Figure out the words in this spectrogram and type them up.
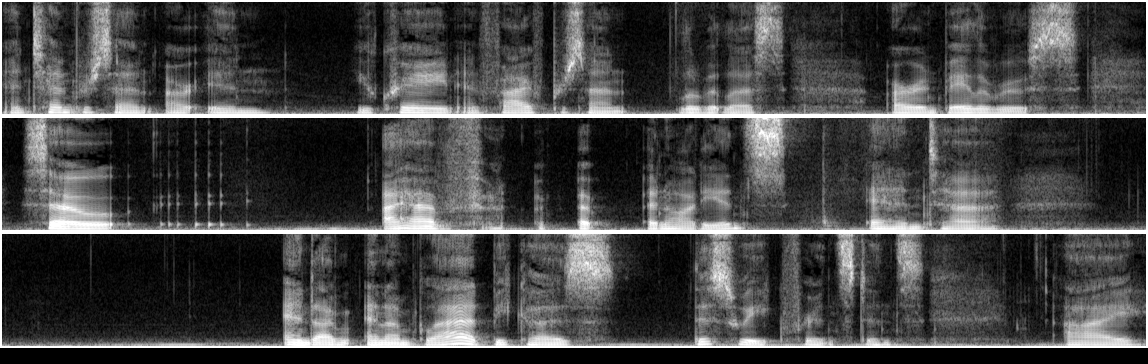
and 10% are in Ukraine, and 5%, a little bit less, are in Belarus. So I have a, a, an audience, and uh, and I'm and I'm glad because this week, for instance, I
